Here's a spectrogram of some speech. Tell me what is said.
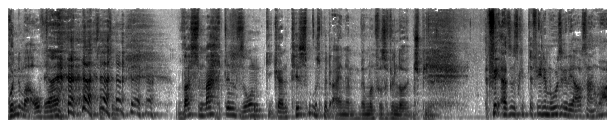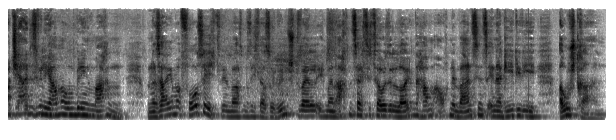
runde mal auf. Ja. Was macht denn so ein Gigantismus mit einem, wenn man vor so vielen Leuten spielt? Also es gibt ja viele Musiker, die auch sagen, oh Jerry, das will ich auch mal unbedingt machen. Und dann sage ich immer Vorsicht, was man sich da so wünscht, weil ich meine, 68.000 Leute haben auch eine Wahnsinnsenergie, die die ausstrahlen.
